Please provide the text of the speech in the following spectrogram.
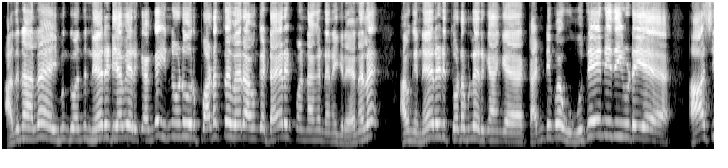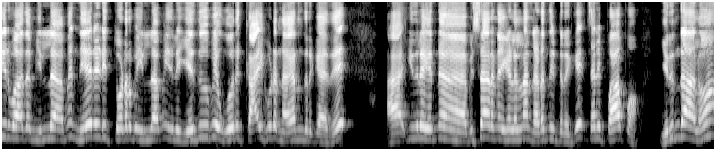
அதனால இவங்க வந்து நேரடியாகவே இருக்காங்க. இன்னொன்று ஒரு படத்தை வேறு அவங்க டைரக்ட் பண்ணாங்கன்னு நினைக்கிறேன். அதனால் அவங்க நேரடி தொடர்பில் இருக்காங்க. கண்டிப்பாக உதயநிதியுடைய ஆசீர்வாதம் இல்லாமல் நேரடி தொடர்பு இல்லாமல் இதில் எதுவுமே ஒரு காய் கூட நகர்ந்திருக்காது. இதில் என்ன விசாரணைகள் எல்லாம் நடந்துட்டு இருக்கு? சரி பார்ப்போம் இருந்தாலும்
